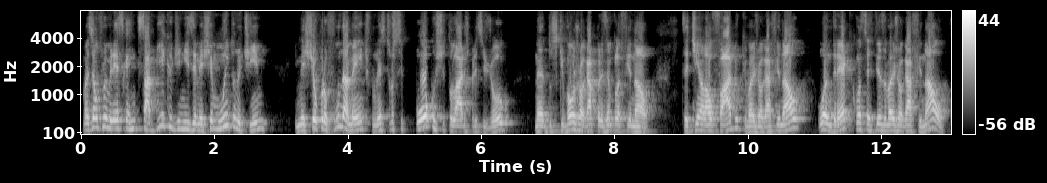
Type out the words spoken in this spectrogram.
Mas é um Fluminense que a gente sabia que o Diniz ia mexer muito no time, e mexeu profundamente. O Fluminense trouxe poucos titulares para esse jogo, né? Dos que vão jogar, por exemplo, a final. Você tinha lá o Fábio, que vai jogar a final, o André, que com certeza vai jogar a final,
